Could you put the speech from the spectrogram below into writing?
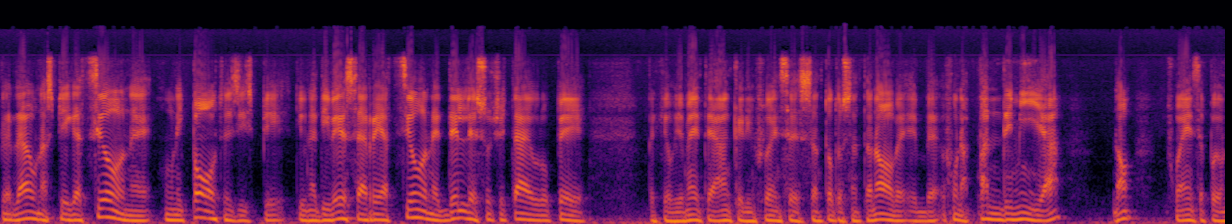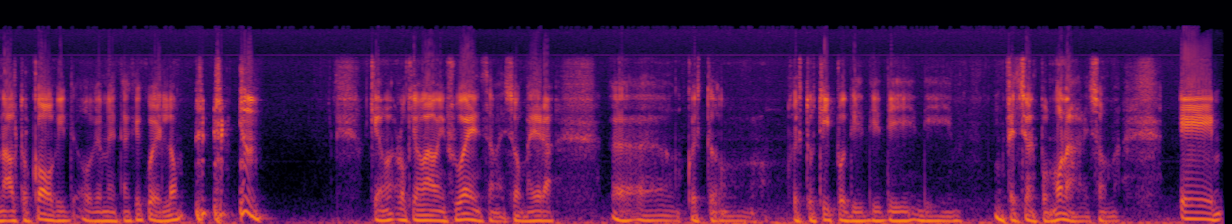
per dare una spiegazione, un'ipotesi spie- di una diversa reazione delle società europee, perché ovviamente anche l'influenza del 68-69 fu una pandemia, no? Influenza poi un altro Covid, ovviamente anche quello, lo chiamava influenza, ma insomma era uh, questo, questo, tipo di, di, di, di infezione polmonare, insomma. E,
